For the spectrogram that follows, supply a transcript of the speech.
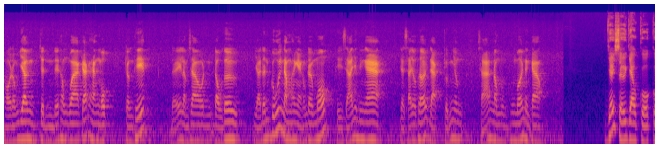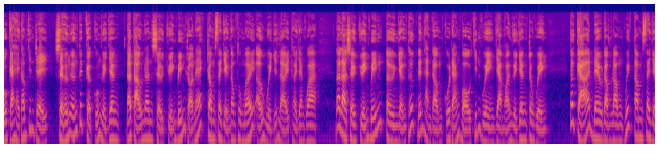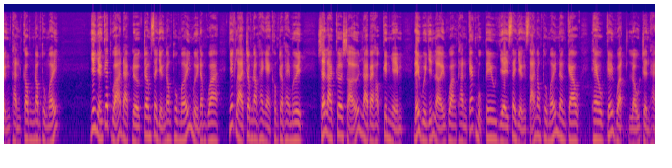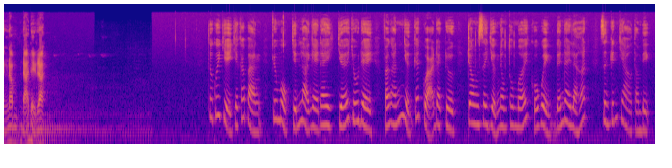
hội đồng dân trình để thông qua các hạng mục cần thiết để làm sao đầu tư và đến cuối năm 2021 thì xã Vinh Thiên A và xã Châu Thới đạt chuẩn nhân xã nông thôn mới nâng cao. Với sự vào cuộc của cả hệ thống chính trị, sự hưởng ứng tích cực của người dân đã tạo nên sự chuyển biến rõ nét trong xây dựng nông thôn mới ở huyện Vĩnh Lợi thời gian qua. Đó là sự chuyển biến từ nhận thức đến hành động của đảng bộ, chính quyền và mọi người dân trong huyện. Tất cả đều đồng lòng quyết tâm xây dựng thành công nông thôn mới. Với những kết quả đạt được trong xây dựng nông thôn mới 10 năm qua, nhất là trong năm 2020, sẽ là cơ sở là bài học kinh nghiệm để huyện Vĩnh Lợi hoàn thành các mục tiêu về xây dựng xã nông thôn mới nâng cao theo kế hoạch lộ trình hàng năm đã đề ra. Thưa quý vị và các bạn, chuyên mục chỉnh lại ngày nay với chủ đề phản ánh những kết quả đạt được trong xây dựng nông thôn mới của huyện đến đây là hết. Xin kính chào tạm biệt.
